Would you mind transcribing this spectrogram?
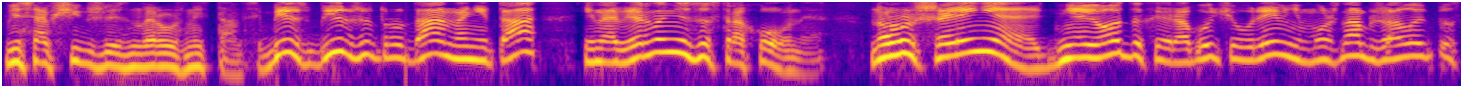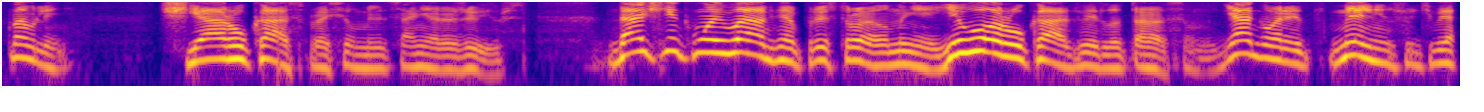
весовщик железнодорожной станции. «Без биржи труда она не та и, наверное, не застрахованная. Нарушение дней отдыха и рабочего времени можно обжаловать постановление». «Чья рука?» — спросил милиционер, оживившись. «Дачник мой Вагнер пристроил мне. Его рука», — ответила Тарасовна. «Я, — говорит, — мельницу тебе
